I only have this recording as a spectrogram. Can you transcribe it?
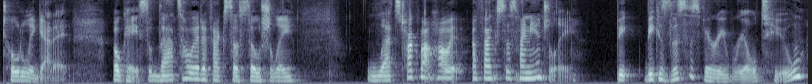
Totally get it. Okay, so that's how it affects us socially. Let's talk about how it affects us financially Be- because this is very real too.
